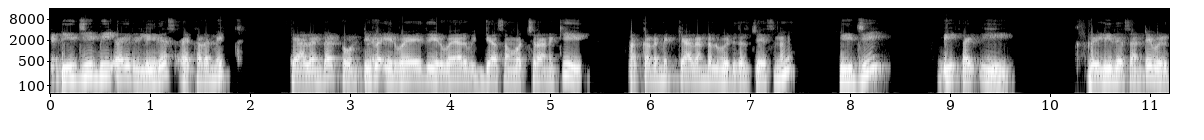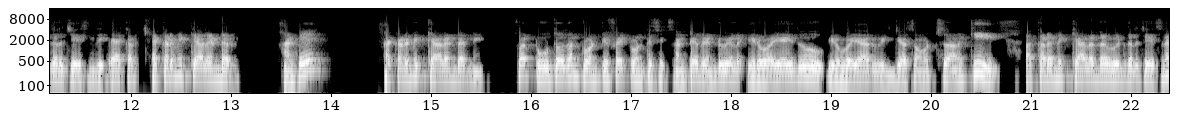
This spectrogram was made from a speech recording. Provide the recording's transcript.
EGBI releases academic calendar twenty ఇరవై ఐదు ఇరవై ఆరు విద్యా సంవత్సరానికి అకాడమిక్ క్యాలెండర్ విడుదల చేసిన పీజీ డిఐఈ రిలీజెస్ అంటే విడుదల చేసింది. అకాడమిక్ క్యాలెండర్ అంటే అకాడమిక్ క్యాలెండర్ని. For two thousand twenty five twenty six అంటే రెండు వేల ఇరవై ఐదు ఇరవై ఆరు విద్యా సంవత్సరానికి అకాడమిక్ క్యాలెండర్ విడుదల చేసిన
